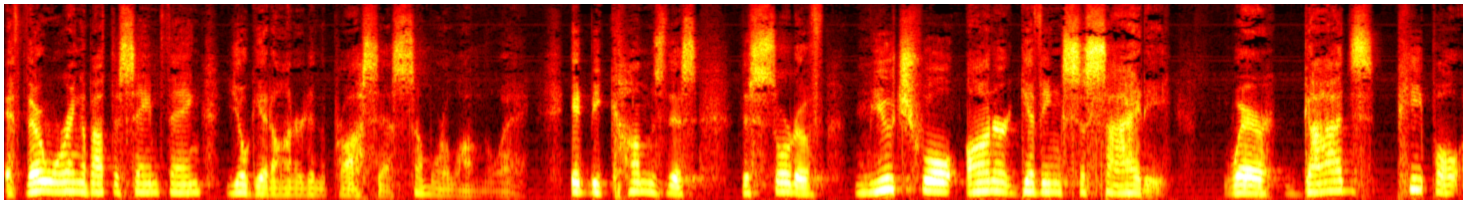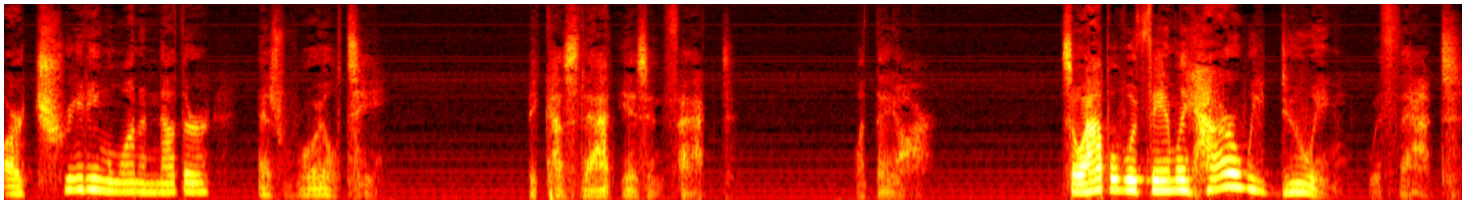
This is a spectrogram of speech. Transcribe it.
If they're worrying about the same thing, you'll get honored in the process somewhere along the way. It becomes this, this sort of mutual honor giving society where God's people are treating one another as royalty because that is, in fact, what they are. So, Applewood family, how are we doing with that?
